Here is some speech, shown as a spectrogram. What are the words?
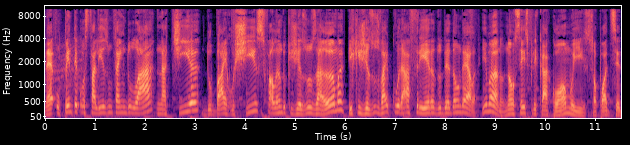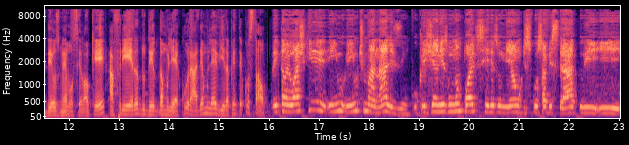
né? O pentecostalismo tá indo lá na tia do bairro X falando que Jesus a ama e que Jesus vai curar a frieira do dedão dela. E mano, não sei explicar como e só pode ser Deus mesmo ou sei lá o que. A frieira do dedo da mulher é curada e a mulher vira pentecostal. Então eu acho que em, em última análise o cristianismo não pode se resumir a um discurso abstrato e, e,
